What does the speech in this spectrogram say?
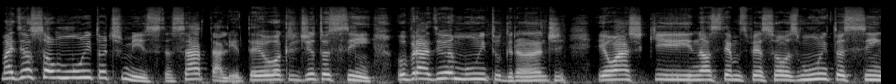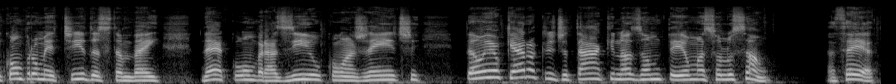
mas eu sou muito otimista, sabe, Thalita? Eu acredito assim, o Brasil é muito grande, eu acho que nós temos pessoas muito assim, comprometidas também, né, com o Brasil, com a gente. Então eu quero acreditar que nós vamos ter uma solução, tá certo?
